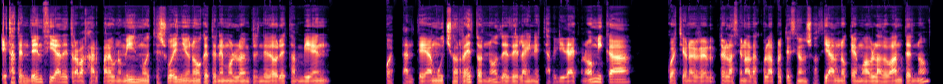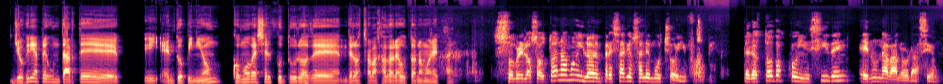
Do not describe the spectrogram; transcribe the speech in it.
esta tendencia de trabajar para uno mismo, este sueño ¿no? que tenemos los emprendedores, también pues plantea muchos retos, ¿no? Desde la inestabilidad económica, cuestiones relacionadas con la protección social, ¿no? Que hemos hablado antes, ¿no? Yo quería preguntarte, en tu opinión, ¿cómo ves el futuro de, los trabajadores autónomos en España? Sobre los autónomos y los empresarios sale mucho informe, pero todos coinciden en una valoración.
